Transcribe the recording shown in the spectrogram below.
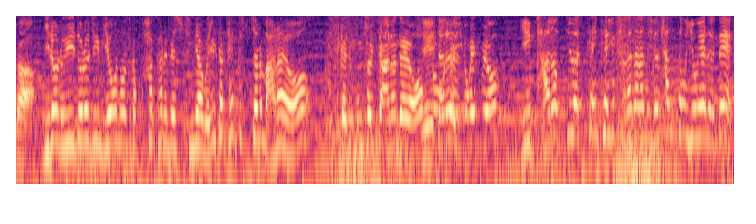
자, 이런 의도를 지금 이영호 선수가 파악하는 것이 중요하고요. 일단 탱크 숫자는 많아요. 아직까지 뭉쳐있지 않은데요. 예, 일단은- 이동했고요. 이 발업 찔러시 탱크에게 강하다는 이런 상성을 이용해야 되는데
